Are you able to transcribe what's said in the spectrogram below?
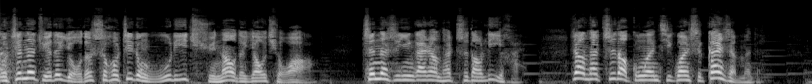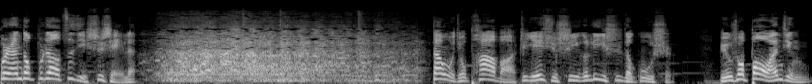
我真的觉得有的时候这种无理取闹的要求啊，真的是应该让他知道厉害，让他知道公安机关是干什么的，不然都不知道自己是谁了。但我就怕吧，这也许是一个历史的故事。比如说报完警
